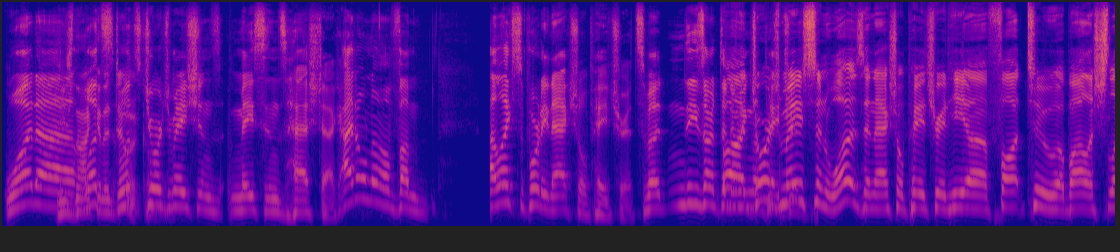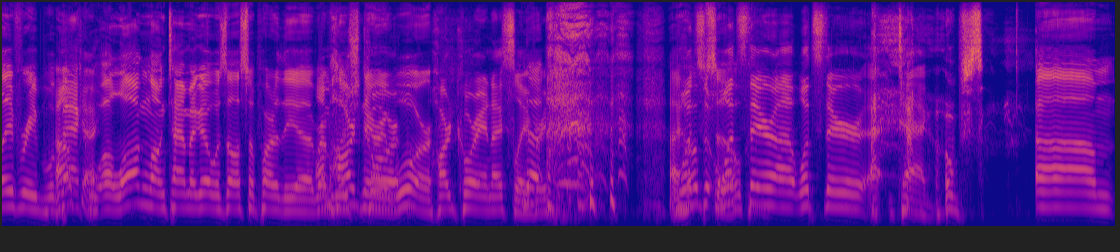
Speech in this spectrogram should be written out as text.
What? Uh, He's not what's, gonna do what's it, George Mason's Mason's hashtag? I don't know if I'm. I like supporting actual patriots, but these aren't the New Uh, England George Patriots. Mason was an actual patriot. He uh, fought to abolish slavery back Okay. a long, long time ago. Was also part of the uh, I'm Revolutionary hardcore, War. hardcore anti-slavery. I what's hope so. what's their uh, what's their uh, tag? Oops. Um,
